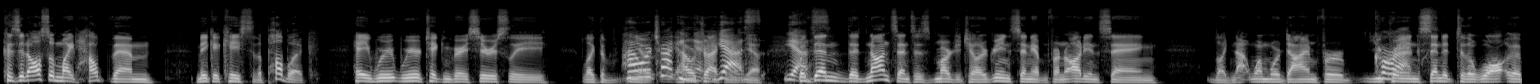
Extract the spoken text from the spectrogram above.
because it also might help them make a case to the public hey we're we're taking very seriously like the How you know, we're tracking how we're it. tracking Yes. it yeah Yes. but then the nonsense is Marjorie Taylor Greene standing up in front of an audience saying, like, not one more dime for Ukraine. Correct. Send it to the wall. Uh,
